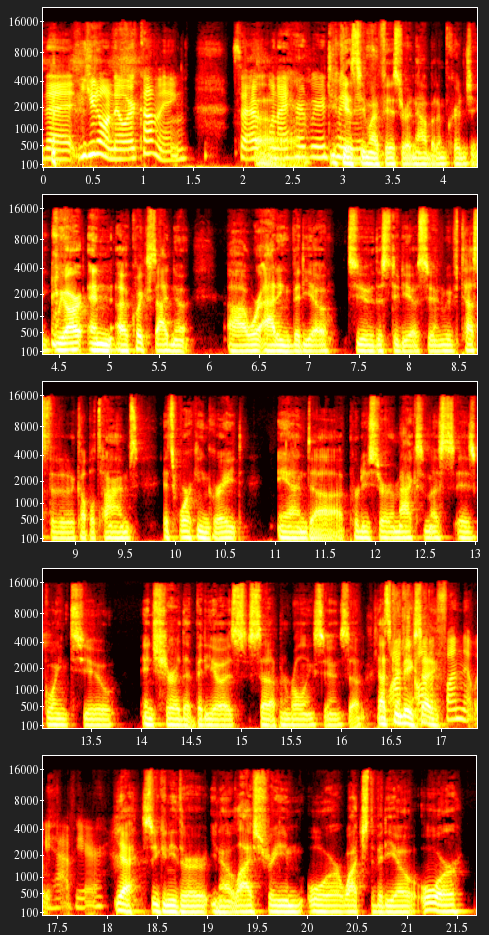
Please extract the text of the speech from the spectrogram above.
that you don't know are coming. So uh, when I heard we were doing You can't this, see my face right now, but I'm cringing. We are, and a quick side note, uh, we're adding video to the studio soon. We've tested it a couple times. It's working great. And uh, producer Maximus is going to ensure that video is set up and rolling soon. So that's going to be exciting. All the fun that we have here. Yeah. So you can either, you know, live stream or watch the video or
